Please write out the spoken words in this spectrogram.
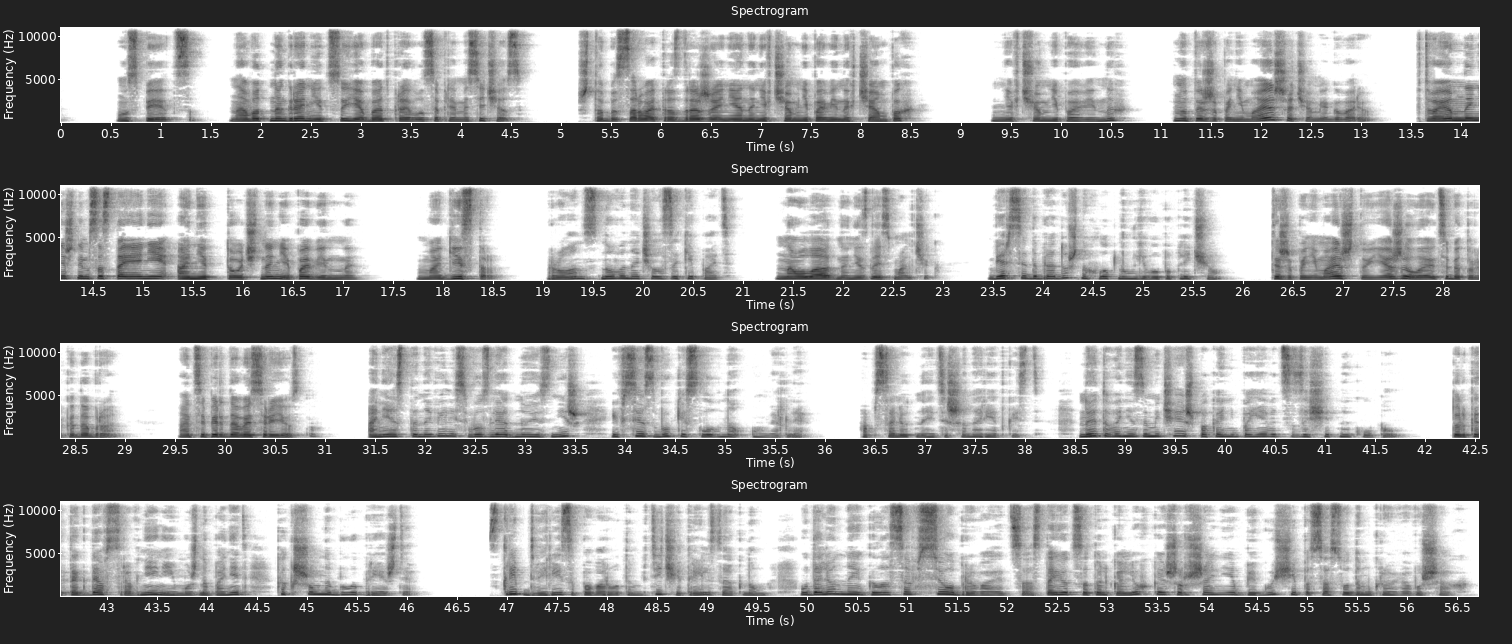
«Успеется. А вот на границу я бы отправился прямо сейчас. Чтобы сорвать раздражение на ни в чем не повинных чампах? Ни в чем не повинных? Ну ты же понимаешь, о чем я говорю? В твоем нынешнем состоянии они точно не повинны. Магистр. Рон снова начал закипать. Ну ладно, не злись, мальчик. Берси добродушно хлопнул его по плечу. Ты же понимаешь, что я желаю тебе только добра. А теперь давай серьезно. Они остановились возле одной из ниш, и все звуки словно умерли. Абсолютная тишина – редкость. Но этого не замечаешь, пока не появится защитный купол. Только тогда в сравнении можно понять, как шумно было прежде. Скрип двери за поворотом, птичья трель за окном, удаленные голоса – все обрывается, остается только легкое шуршание, бегущей по сосудам крови в ушах.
